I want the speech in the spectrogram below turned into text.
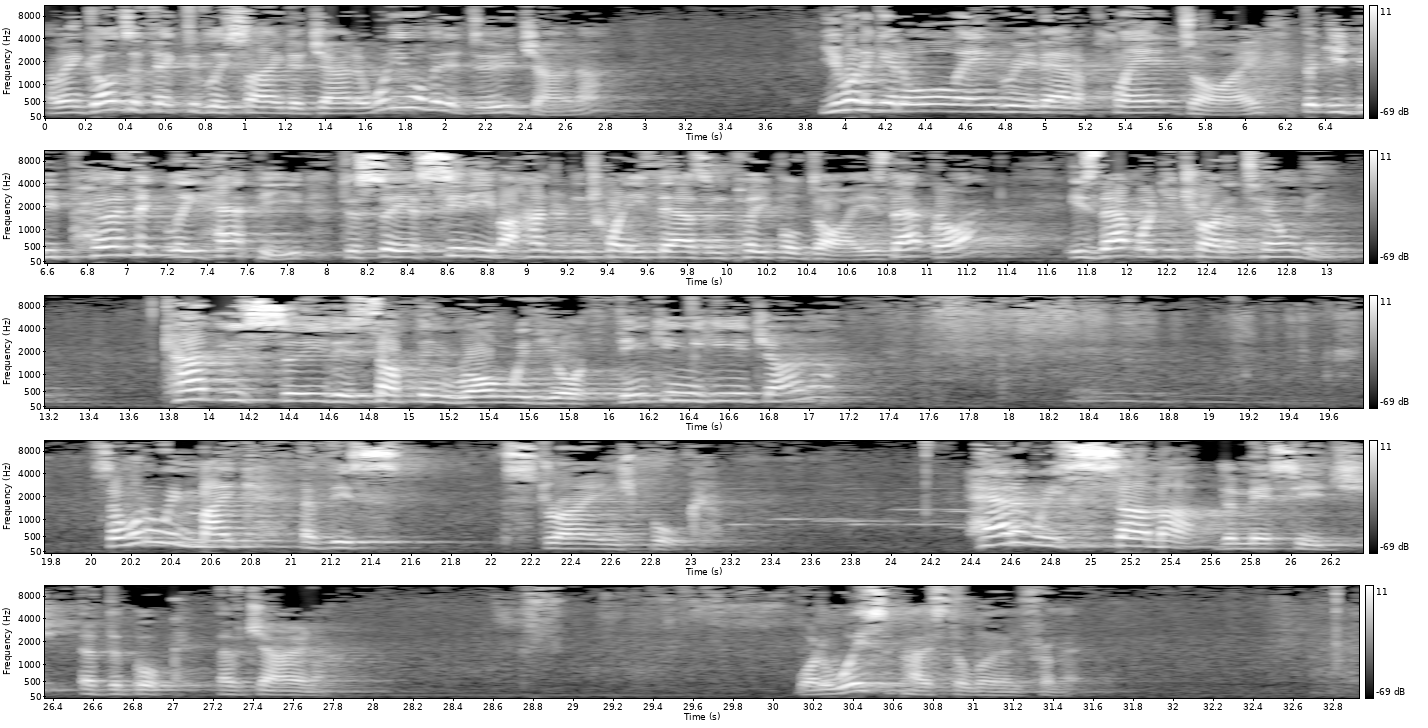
I mean, God's effectively saying to Jonah, what do you want me to do, Jonah? You want to get all angry about a plant dying, but you'd be perfectly happy to see a city of 120,000 people die. Is that right? Is that what you're trying to tell me? Can't you see there's something wrong with your thinking here, Jonah? So what do we make of this strange book? How do we sum up the message of the book of Jonah? What are we supposed to learn from it?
